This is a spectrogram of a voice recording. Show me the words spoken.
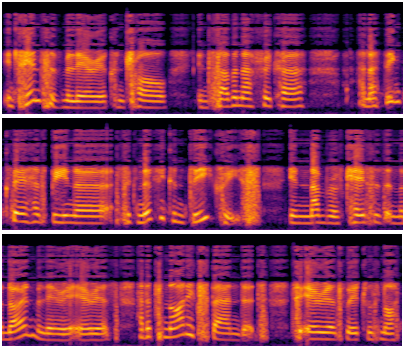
intensive malaria control in Southern Africa. And I think there has been a significant decrease in number of cases in the known malaria areas, and it's not expanded to areas where it was not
